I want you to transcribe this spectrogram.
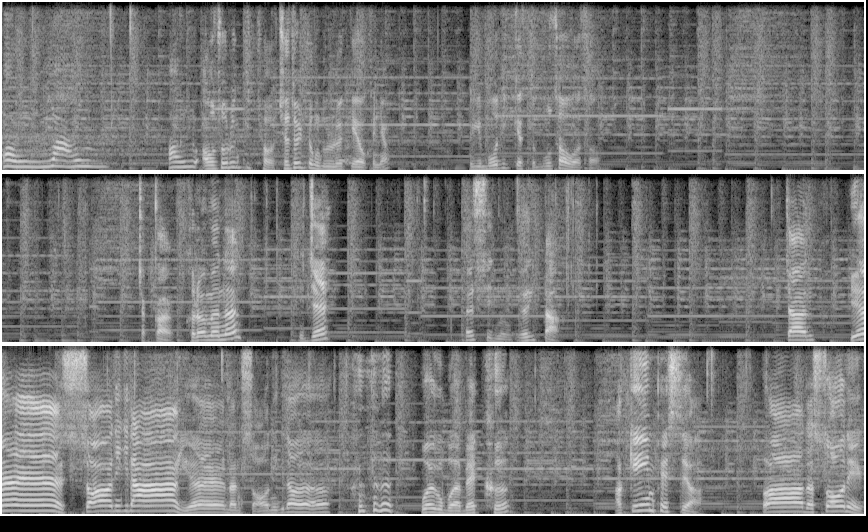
헐와우. 아우 아우 소름 끼쳐. 재설정 누를게요 그냥. 여기 못 있겠어. 무서워서. 잠깐. 그러면은 이제 할 수 있는 거 여기 있다 짠 예, 써닉이다. 예, 난 써닉이다. 뭐야 이거 뭐야? 매크? 아 게임 패스야. 와, 나 써닉.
